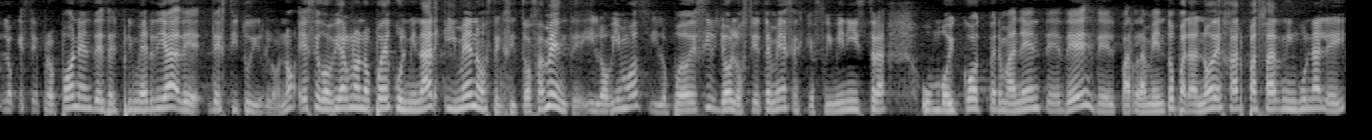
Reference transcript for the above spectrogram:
lo que se proponen desde el primer día de destituirlo. ¿no? Ese gobierno no puede culminar y menos exitosamente. Y lo vimos, y lo puedo decir yo, los siete meses que fui ministra, un boicot permanente desde el Parlamento para no dejar pasar ninguna ley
